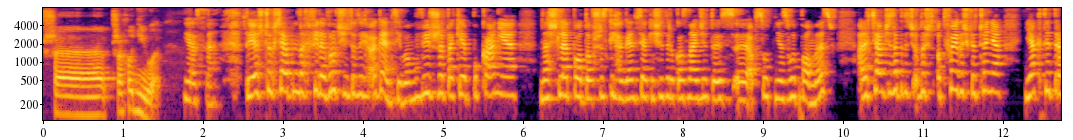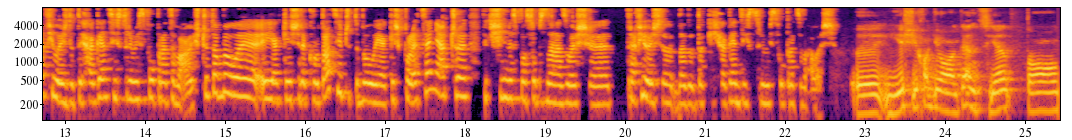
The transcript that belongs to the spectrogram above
prze, przechodziły. Jasne. To jeszcze chciałabym na chwilę wrócić do tych agencji, bo mówisz, że takie pukanie na ślepo do wszystkich agencji, jakie się tylko znajdzie, to jest e, absolutnie zły pomysł. Ale chciałam Cię zapytać o, o Twoje doświadczenia, jak Ty trafiłeś do tych agencji, z którymi współpracowałeś? Czy to były jakieś rekrutacje, czy to były jakieś polecenia, czy w jakiś inny sposób znalazłeś, e, trafiłeś do, do, do takich agencji, z którymi współpracowałeś? E, jeśli chodzi o agencje, to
